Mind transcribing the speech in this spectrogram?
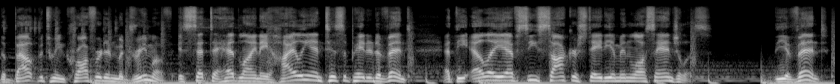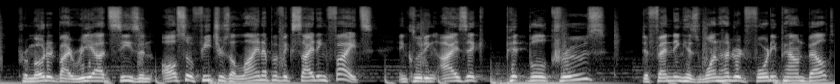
The bout between Crawford and Madrimov is set to headline a highly anticipated event at the LAFC soccer stadium in Los Angeles. The event, promoted by Riyadh Season, also features a lineup of exciting fights, including Isaac Pitbull Cruz, defending his 140 pound belt,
